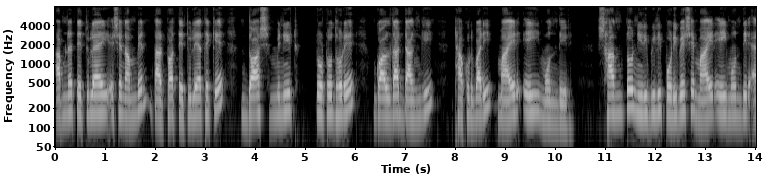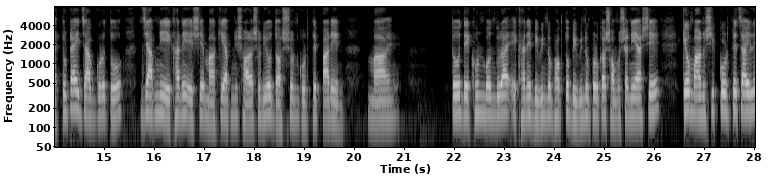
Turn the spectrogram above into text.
আপনার তেঁতুলিয়ায় এসে নামবেন, তারপর তেঁতুলিয়া থেকে দশ মিনিট টোটো ধরে গলদার ডাঙ্গি ঠাকুরবাড়ি, মায়ের এই মন্দির। শান্ত, নিরিবিলি পরিবেশে মায়ের এই মন্দির এতটাই জাগ্রত যে আপনি এখানে এসে মাকে আপনি সরাসরিও দর্শন করতে পারেন। মা তো দেখুন বন্ধুরা, এখানে বিভিন্ন ভক্ত বিভিন্ন প্রকার সমস্যা নিয়ে আসে। কেউ মানসিক করতে চাইলে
